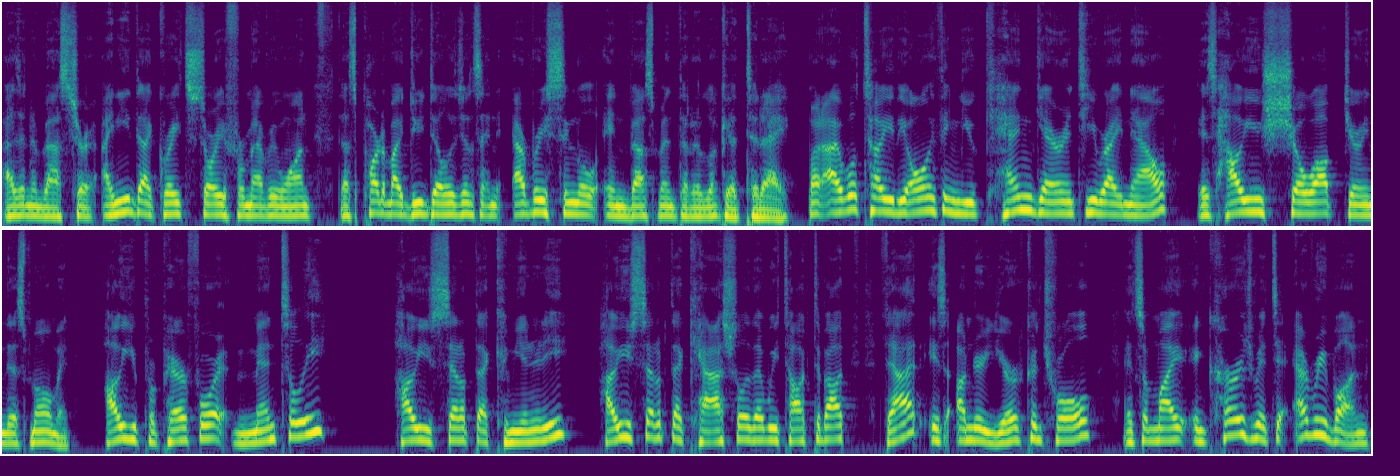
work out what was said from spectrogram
as an investor? I need that great story from everyone. That's part of my due diligence in every single investment that I look at today. But I will tell you the only thing you can guarantee right now is how you show up during this moment, how you prepare for it mentally, how you set up that community, how you set up that cash flow that we talked about, that is under your control. And so, my encouragement to everyone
